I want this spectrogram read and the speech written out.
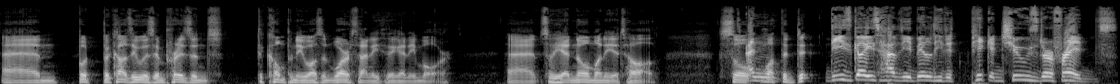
um, but because he was imprisoned, the company wasn't worth anything anymore. Um, so he had no money at all. So And- what the di- These guys have the ability to pick and choose their friends.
